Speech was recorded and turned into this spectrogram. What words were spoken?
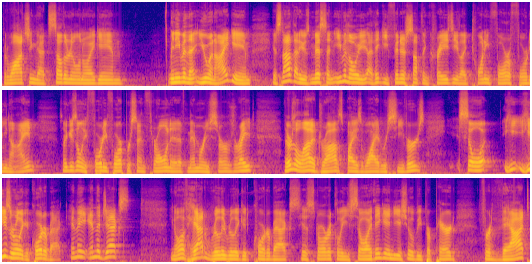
But watching that Southern Illinois game, and even that UNI game, it's not that he was missing, even though he, I think he finished something crazy like 24 or 49. I think he's only 44% throwing it if memory serves right. There's a lot of drops by his wide receivers. So he, he's a really good quarterback. And they and the Jacks, you know, have had really, really good quarterbacks historically. So I think NDSU will be prepared for that.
